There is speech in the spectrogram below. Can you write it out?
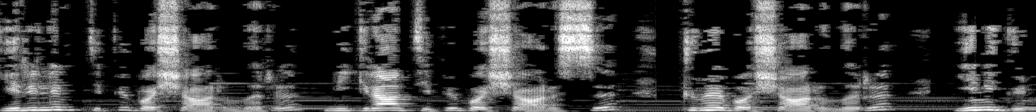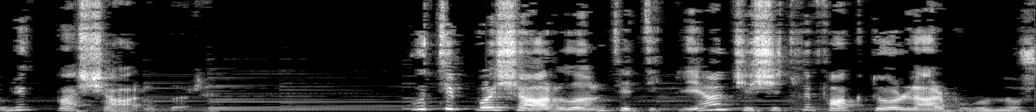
Gerilim tipi baş ağrıları, migren tipi baş ağrısı, küme baş ağrıları, yeni günlük baş ağrıları. Bu tip baş ağrılarını tetikleyen çeşitli faktörler bulunur.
